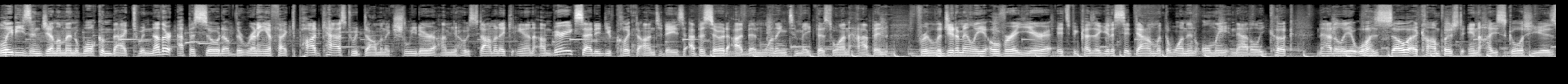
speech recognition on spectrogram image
Ladies and gentlemen, welcome back to another episode of the Running Effect podcast with Dominic Schlueter. I'm your host, Dominic, and I'm very excited you've clicked on today's episode. I've been wanting to make this one happen for legitimately over a year. It's because I get to sit down with the one and only Natalie Cook. Natalie was so accomplished in high school. She is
